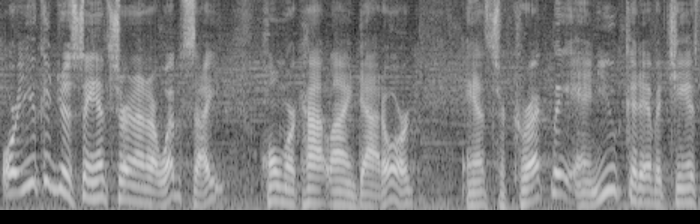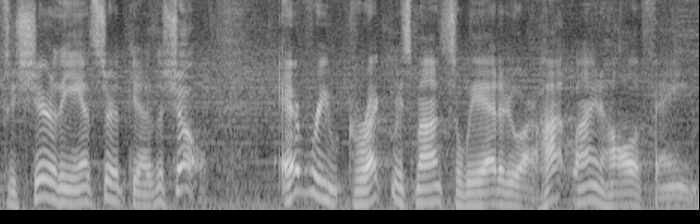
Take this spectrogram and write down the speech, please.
or you can just answer it on our website, homeworkhotline.org. Answer correctly, and you could have a chance to share the answer at the end of the show. Every correct response will be added to our Hotline Hall of Fame.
